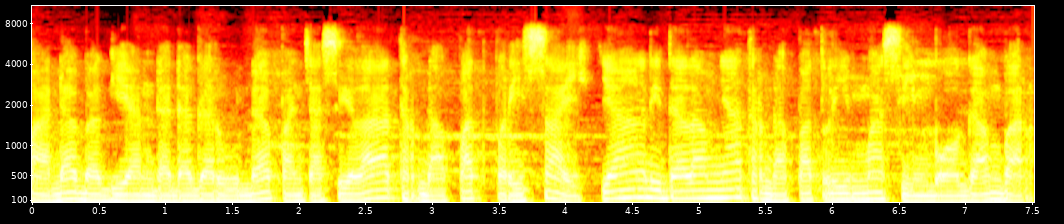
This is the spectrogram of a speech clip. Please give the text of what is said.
Pada bagian dada Garuda Pancasila terdapat perisai yang di dalamnya terdapat lima simbol gambar.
